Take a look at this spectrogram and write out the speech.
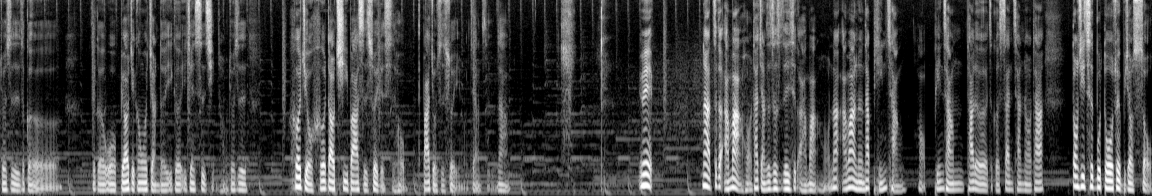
就是这个这个我表姐跟我讲的一个一件事情哈，就是。喝酒喝到七八十岁的时候，八九十岁这样子，那因为那这个阿妈哈，他讲这是这是个阿妈哦，那阿妈呢，她平常哦，平常她的这个三餐哦，她东西吃不多，所以比较瘦，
